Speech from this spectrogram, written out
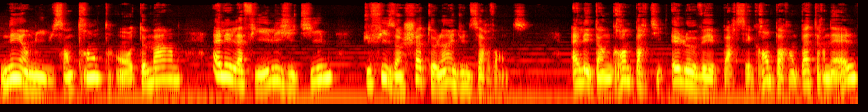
Née en 1830 en Haute-Marne, elle est la fille illégitime du fils d'un châtelain et d'une servante. Elle est en grande partie élevée par ses grands-parents paternels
